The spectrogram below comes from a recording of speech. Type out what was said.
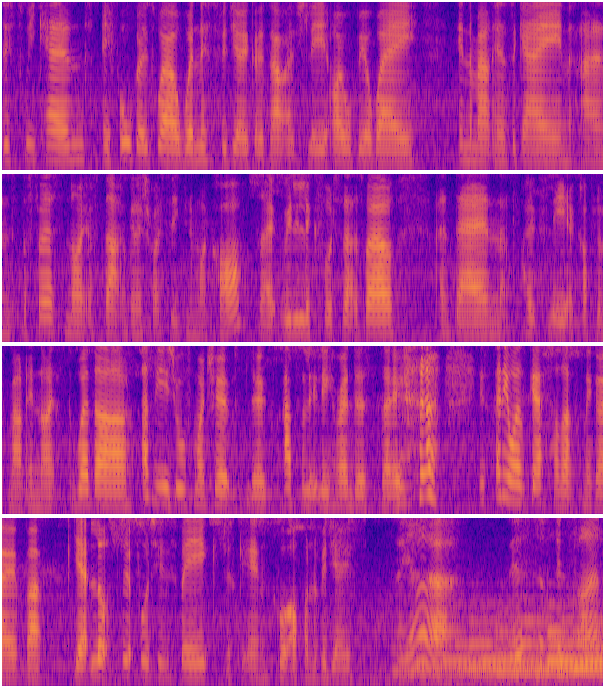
This weekend, if all goes well, when this video goes out actually, I will be away in the mountains again and the first night of that I'm going to try sleeping in my car so really looking forward to that as well and then hopefully a couple of mountain nights. The weather, as usual for my trips, looks absolutely horrendous so it's anyone's guess how that's going to go but yeah lots to look forward to this week just getting caught up on the videos. So yeah this has been fun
